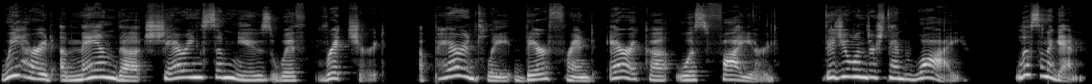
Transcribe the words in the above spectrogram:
We heard Amanda sharing some news with Richard. Apparently, their friend Erica was fired. Did you understand why? Listen again.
